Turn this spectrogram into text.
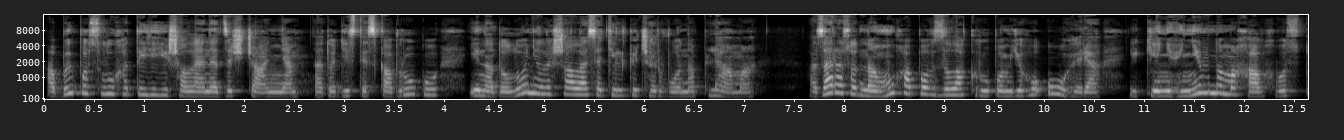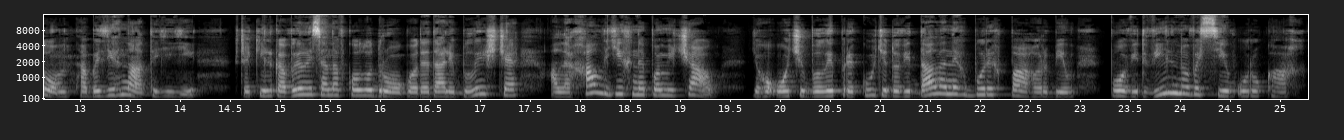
аби послухати її шалене дзищання, а тоді стискав руку, і на долоні лишалася тільки червона пляма. А зараз одна муха повзла крупом його огиря, і кінь гнівно махав хвостом, аби зігнати її. Ще кілька вилися навколо дрогу, дедалі ближче, але хал їх не помічав. Його очі були прикуті до віддалених бурих пагорбів, повід вільно висів у руках.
